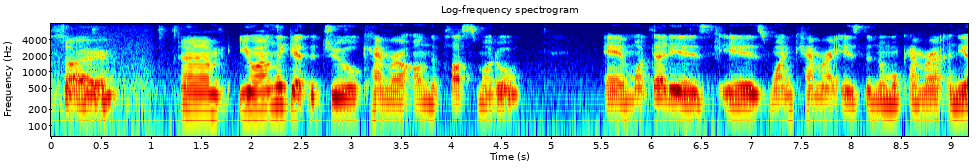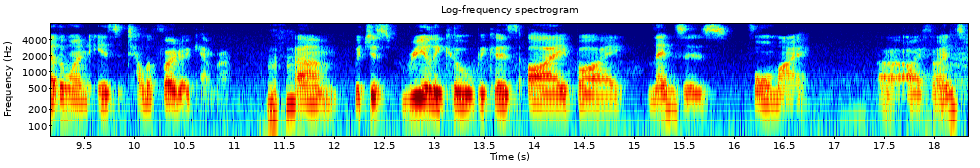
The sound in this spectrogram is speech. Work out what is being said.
So, um, you only get the dual camera on the Plus model, and what that is is one camera is the normal camera, and the other one is a telephoto camera, Mhm. um, which is really cool because I buy lenses for my uh, iPhones.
